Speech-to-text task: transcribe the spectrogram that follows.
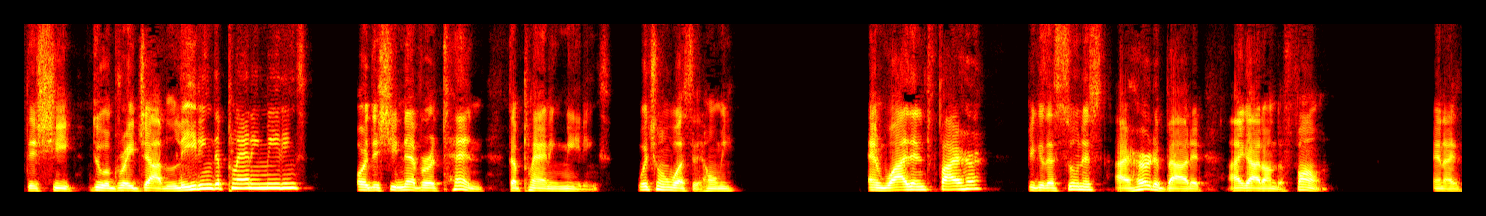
Did she do a great job leading the planning meetings, or did she never attend the planning meetings? Which one was it, homie? And why didn't fire her? Because as soon as I heard about it, I got on the phone and I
